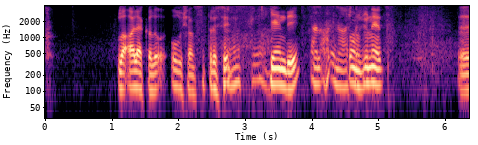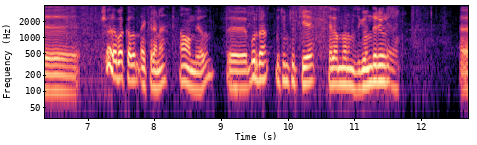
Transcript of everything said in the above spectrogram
alakalı oluşan stresi yendi. Yani aynı. Sonucu net. Ee, şöyle bakalım ekrana tamamlayalım. Ee, buradan bütün Türkiye'ye selamlarımızı gönderiyoruz. Evet.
